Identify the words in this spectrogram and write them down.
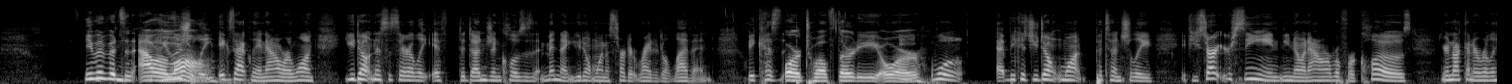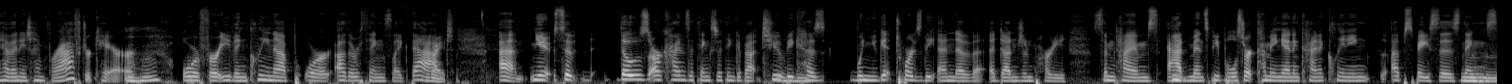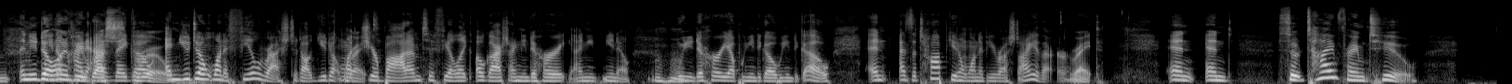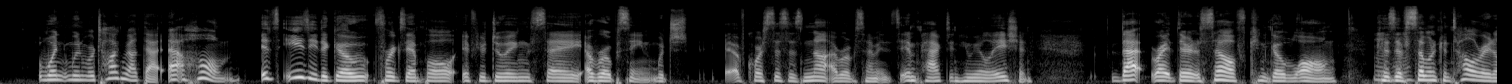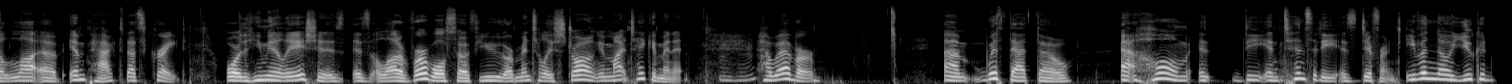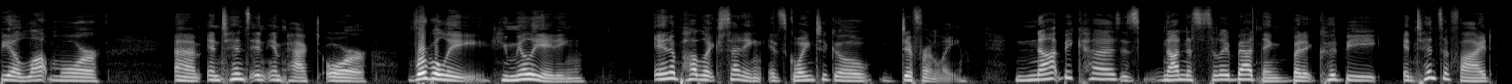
Even if it's an hour usually long. exactly an hour long you don't necessarily if the dungeon closes at midnight you don't want to start it right at 11 because Or 1230 or well Uh, because you don't want potentially if you start your scene you know an hour before close you're not going to really have any time for aftercare mm-hmm. or for even cleanup or other things like that. Right. um, you know so th- those are kinds of things to think about too mm-hmm. because when you get towards the end of a, dungeon party sometimes admins people will start coming in and kind of cleaning up spaces things And you don't wanna be kinda rushed through. and you don't want to feel rushed at all you don't want Right. your bottom to feel like oh gosh i need to hurry i need you know Mm-hmm. we need to hurry up we need to go we need to go and as a top you don't want to be rushed either Right. And and so time frame too. When when we're talking about that at home, it's easy to go, for example, if you're doing say a rope scene, which of course this is not a rope scene, it's impact and humiliation. That right there in itself can go long because if someone can tolerate a lot of impact, that's great. Or the humiliation is, is a lot of verbal, so if you are mentally strong, it might take a minute. However, um, with that, though, at home, it, the intensity is different. Even though you could be a lot more um, intense in impact or verbally humiliating, in a public setting, it's going to go differently. Not because it's not necessarily a bad thing, but it could be intensified.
